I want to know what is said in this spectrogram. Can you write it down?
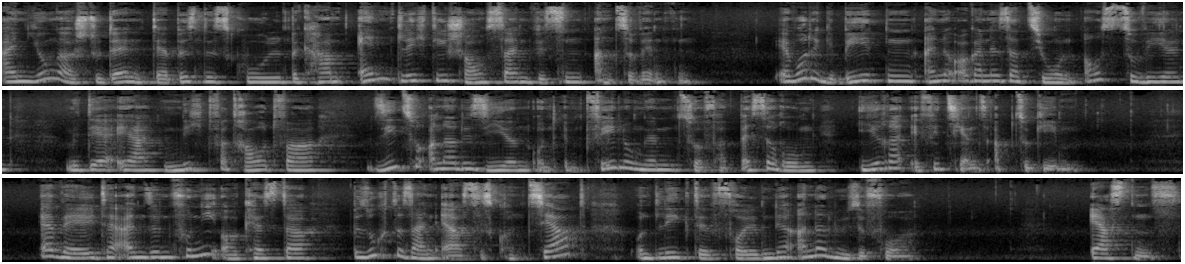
Ein junger Student der Business School bekam endlich die Chance, sein Wissen anzuwenden. Er wurde gebeten, eine Organisation auszuwählen, mit der er nicht vertraut war, sie zu analysieren und Empfehlungen zur Verbesserung ihrer Effizienz abzugeben. Er wählte ein Sinfonieorchester, besuchte sein erstes Konzert und legte folgende Analyse vor. Erstens.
